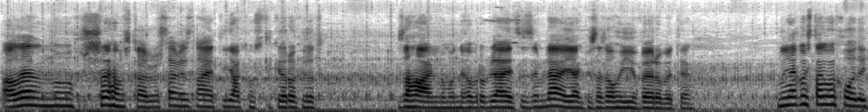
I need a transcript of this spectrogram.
Але ну, що я вам скажу, ви ж самі знаєте, як ось стільки років тут в загальному не обробляється земля і як після того її виробити. Ну якось так виходить.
